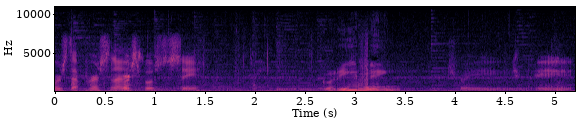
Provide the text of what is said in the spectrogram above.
Where's that person I was supposed to see? Good evening. Trade.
